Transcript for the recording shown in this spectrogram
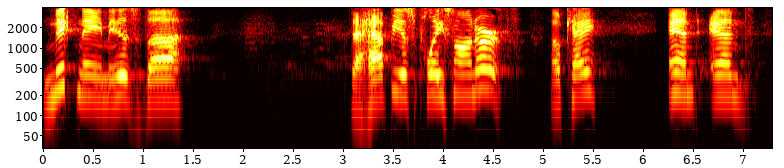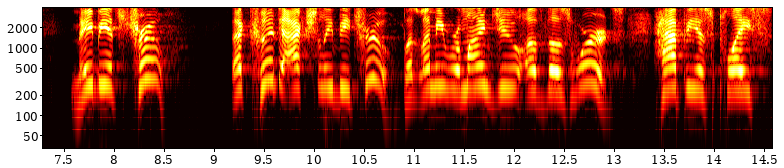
nickname is the, the happiest place on earth, okay? And, and maybe it's true. That could actually be true. But let me remind you of those words happiest place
